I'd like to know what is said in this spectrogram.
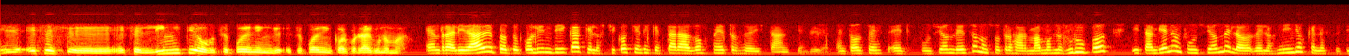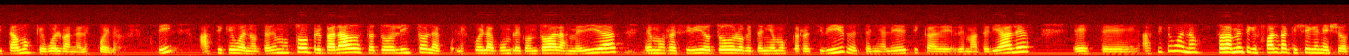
Eh, ¿Ese eh, es, el límite o se pueden, se pueden incorporar alguno más? En realidad el protocolo indica que los chicos tienen que estar a dos metros de distancia. Entonces, en función de eso nosotros armamos los grupos y también en función de, de los niños que necesitamos que vuelvan a la escuela. ¿sí? Así que bueno, tenemos todo preparado, está todo listo, la, escuela cumple con todas las medidas, hemos recibido todo lo que teníamos que recibir de señalética, de, de materiales, este, así que bueno, solamente que falta que lleguen ellos,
